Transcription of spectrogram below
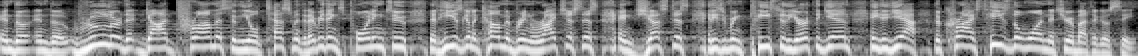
and the and the ruler that God promised in the Old Testament that everything's pointing to, that he is going to come and bring righteousness and justice and he's to bring peace to the earth again. He said, Yeah, the Christ, he's the one that you're about to go see.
